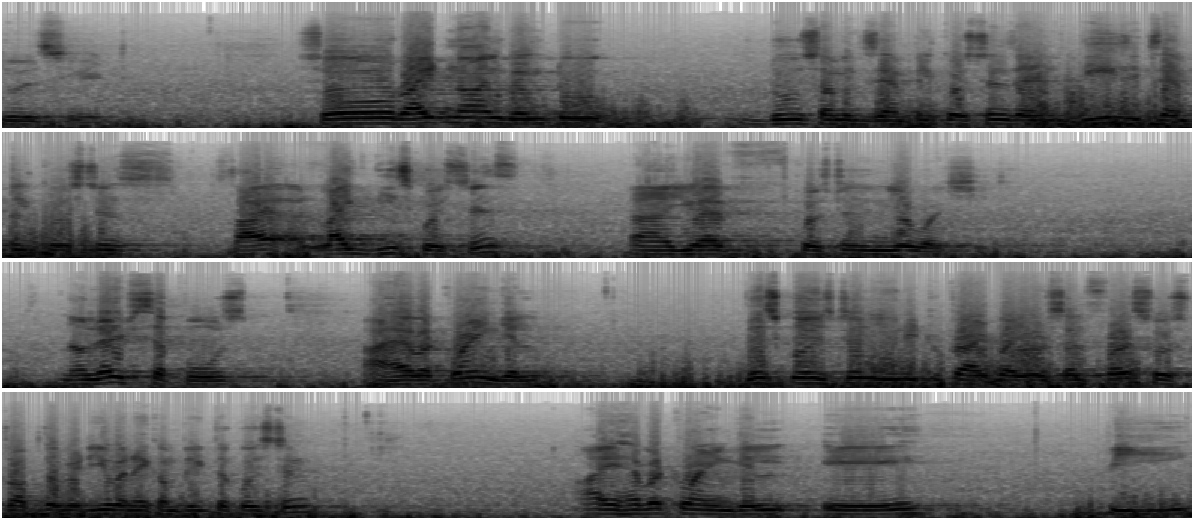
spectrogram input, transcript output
You will see it. So right now i'm going to do some example questions. And these example questions like these questions uh, you have questions in your worksheet. Now let's suppose I have a triangle. This question you need to try by yourself first so stop the video when I complete the question. I have a triangle A B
